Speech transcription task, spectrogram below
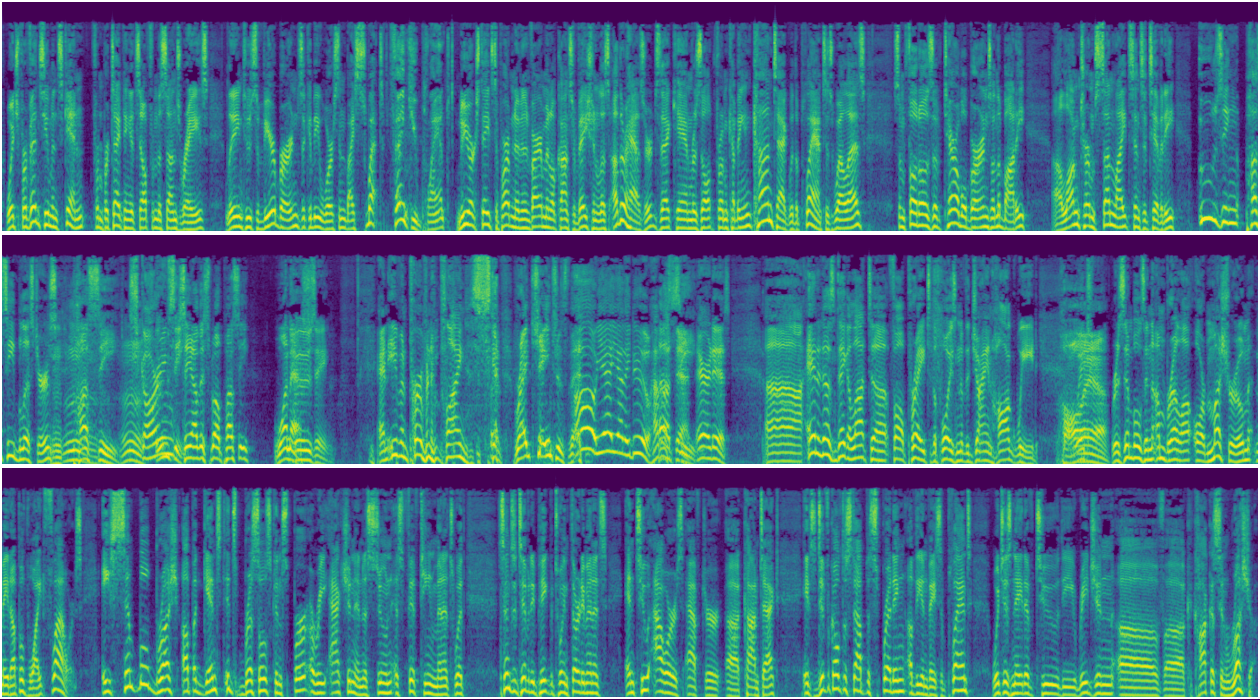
which prevents human skin from protecting itself from the sun's rays, leading to severe burns that can be worsened by sweat. Thank you, plant. New York State's Department of Environmental Conservation lists other hazards that can result from coming in contact with the plant, as well as some photos of terrible burns on the body, uh, long-term sunlight sensitivity, oozing pussy blisters, Pussy. scarring, See how they spell pussy? One S. oozing, and even permanent blindness. Right changes that. oh yeah, yeah, they do. How about that? There it is. Uh, and it doesn't take a lot to fall prey to the poison of the giant hogweed, Oh, which yeah. resembles an umbrella or mushroom made up of white flowers. A simple brush up against its bristles can spur a reaction in as soon as 15 minutes with sensitivity peak between 30 minutes and two hours after uh, contact. It's difficult to stop the spreading of the invasive plant, which is native to the region of uh, Caucasus in Russia.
